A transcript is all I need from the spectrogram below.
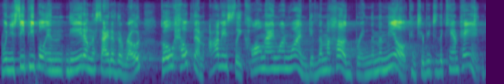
When you see people in need on the side of the road, go help them. Obviously, call 911, give them a hug, bring them a meal, contribute to the campaign.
